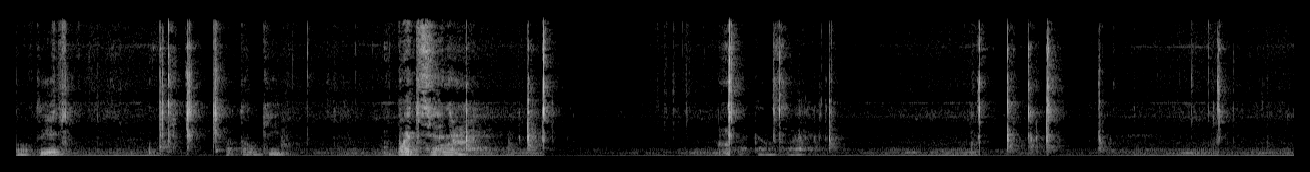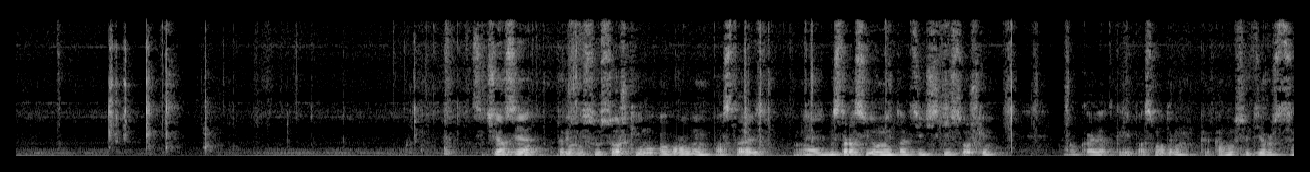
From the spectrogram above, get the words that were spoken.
Вот и от руки подтянем Сейчас я принесу сошки и мы попробуем поставить э, быстросъемные тактические сошки рукоятка и посмотрим, как оно все держится.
